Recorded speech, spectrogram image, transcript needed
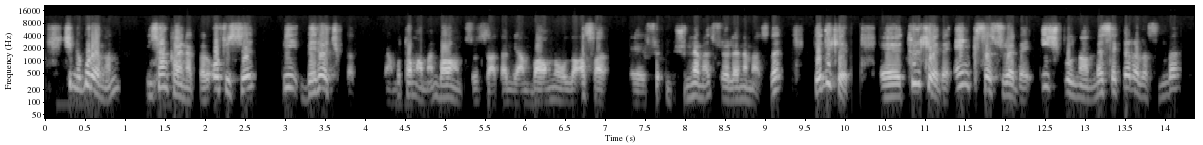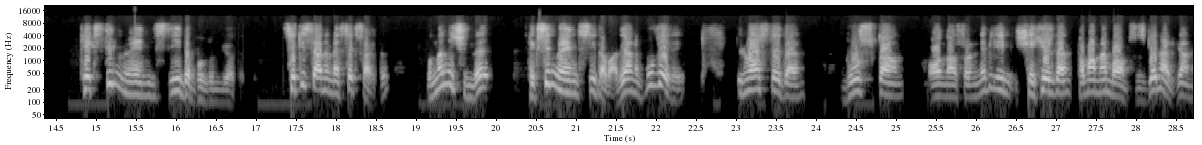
Şimdi buranın İnsan Kaynakları Ofisi bir veri açıkladı. Yani bu tamamen bağımsız zaten yani bağımlı olduğu asla e, düşünülemez, söylenemez de. Dedi ki e, Türkiye'de en kısa sürede iş bulunan meslekler arasında tekstil mühendisliği de bulunuyor dedi. 8 tane meslek saydı. Bunların içinde tekstil mühendisliği de var. Yani bu veri üniversiteden, burstan, ondan sonra ne bileyim şehirden tamamen bağımsız. Genel yani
